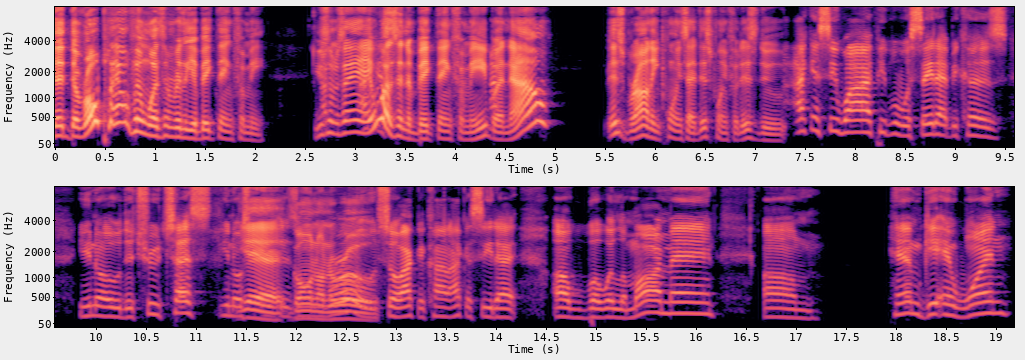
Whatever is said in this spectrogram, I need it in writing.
the the road playoff win wasn't really a big thing for me. You see what I'm saying? I it can- wasn't a big thing for me, but now it's brownie points at this point for this dude. I can see why people would say that because you know the true test, you know, Yeah, is going on the road. So I could kind of I could see that. Uh, but with Lamar, man, um, him getting one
